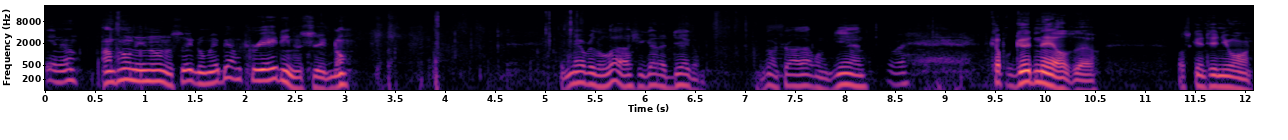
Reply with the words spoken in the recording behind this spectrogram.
You know, I'm honing on a signal. Maybe I'm creating a signal. But nevertheless, you got to dig them. I'm to try that one again. Anyway, a couple good nails though. Let's continue on.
